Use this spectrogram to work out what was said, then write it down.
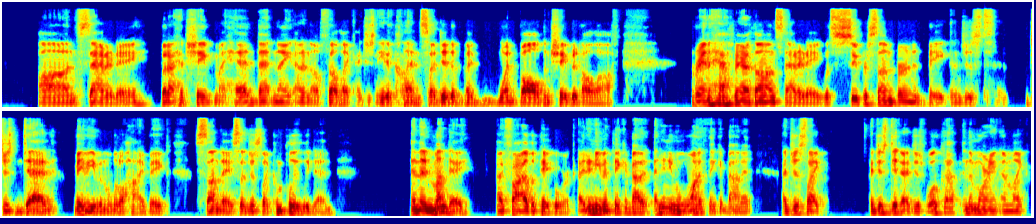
on Saturday, but I had shaved my head that night. I don't know, felt like I just need a cleanse. So I did it. I went bald and shaved it all off. Ran a half marathon on Saturday, was super sunburned and baked and just just dead, maybe even a little high baked. Sunday, so just like completely dead. And then Monday, I filed the paperwork. I didn't even think about it. I didn't even want to think about it. I just like, I just did it. I just woke up in the morning. I'm like,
